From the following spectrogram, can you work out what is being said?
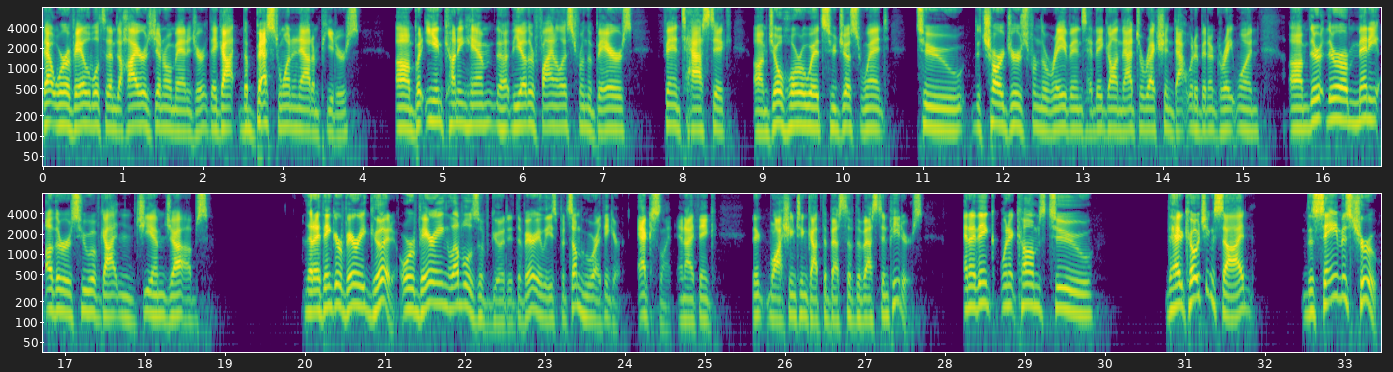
that were available to them to hire as general manager. They got the best one in Adam Peters. Um, but Ian Cunningham, the, the other finalist from the Bears, fantastic. Um, Joe Hortiz, who just went to the Chargers from the Ravens, had they gone that direction, that would have been a great one. Um, there, there are many others who have gotten GM jobs that I think are very good or varying levels of good at the very least, but some who I think are excellent. And I think that Washington got the best of the best in Peters. And I think when it comes to the head coaching side, the same is true.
